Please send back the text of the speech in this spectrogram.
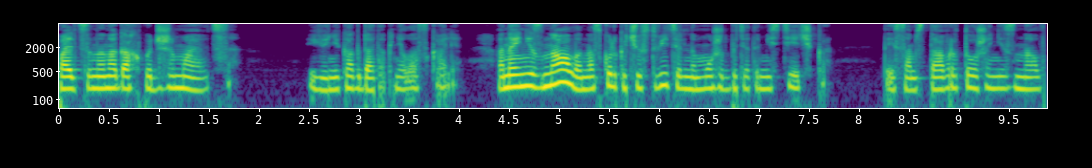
пальцы на ногах поджимаются. Ее никогда так не ласкали. Она и не знала, насколько чувствительным может быть это местечко. Да и сам Ставр тоже не знал.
